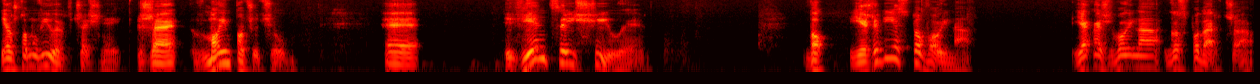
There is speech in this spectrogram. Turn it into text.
ja już to mówiłem wcześniej, że w moim poczuciu e, więcej siły, bo jeżeli jest to wojna, jakaś wojna gospodarcza,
